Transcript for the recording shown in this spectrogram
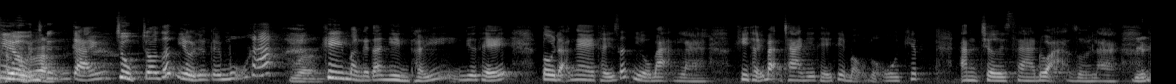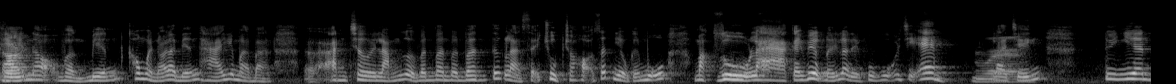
nhiều những cái chụp cho rất nhiều những cái mũ khác. Vâng. khi mà người ta nhìn thấy như thế tôi đã nghe thấy rất nhiều bạn là khi thấy bạn trai như thế thì bảo rồi ôi khiếp ăn chơi xa đọa rồi là Biến thế thái. nọ. Vâng biến không phải nói là biến thái nhưng mà bảo ờ, ăn chơi lắm rồi vân vân vân vân. Tức là sẽ chụp cho họ rất nhiều cái mũ. Mặc dù là cái việc đấy là để phục vụ chị em là Vâng. chính tuy nhiên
